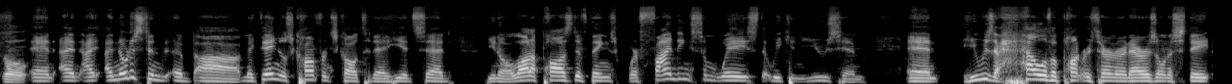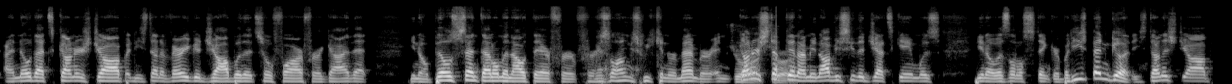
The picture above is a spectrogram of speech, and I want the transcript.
So And and I, I noticed in uh, uh, McDaniel's conference call today, he had said, you know, a lot of positive things. We're finding some ways that we can use him. And he was a hell of a punt returner at Arizona State. I know that's Gunner's job, and he's done a very good job with it so far for a guy that, you know, Bill sent Edelman out there for for as long as we can remember. And Sure, Gunner stepped sure. in. I mean, obviously the Jets game was, you know, his little stinker, but he's been good. He's done his job.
